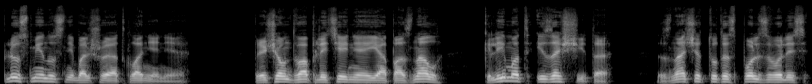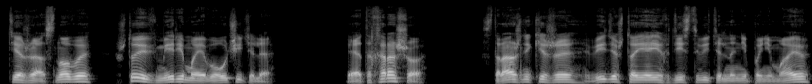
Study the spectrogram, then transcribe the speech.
Плюс-минус небольшое отклонение. Причем два плетения я опознал, климат и защита. Значит, тут использовались те же основы, что и в мире моего учителя. Это хорошо. Стражники же, видя, что я их действительно не понимаю,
